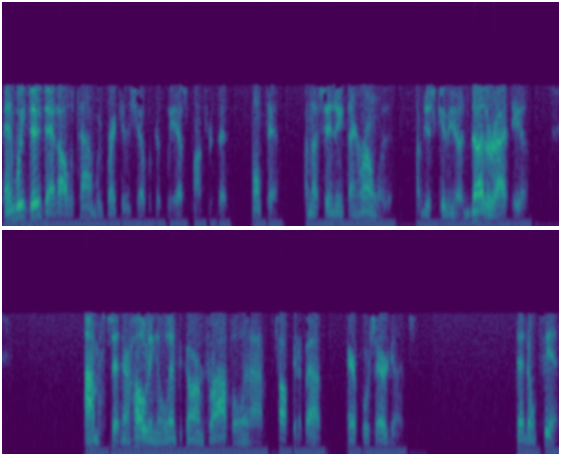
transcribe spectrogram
and we do that all the time. We break in the show because we have sponsors that want that. I'm not saying anything wrong with it. I'm just giving you another idea. I'm sitting there holding an Olympic arms rifle and I'm talking about Air Force air guns. That don't fit.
